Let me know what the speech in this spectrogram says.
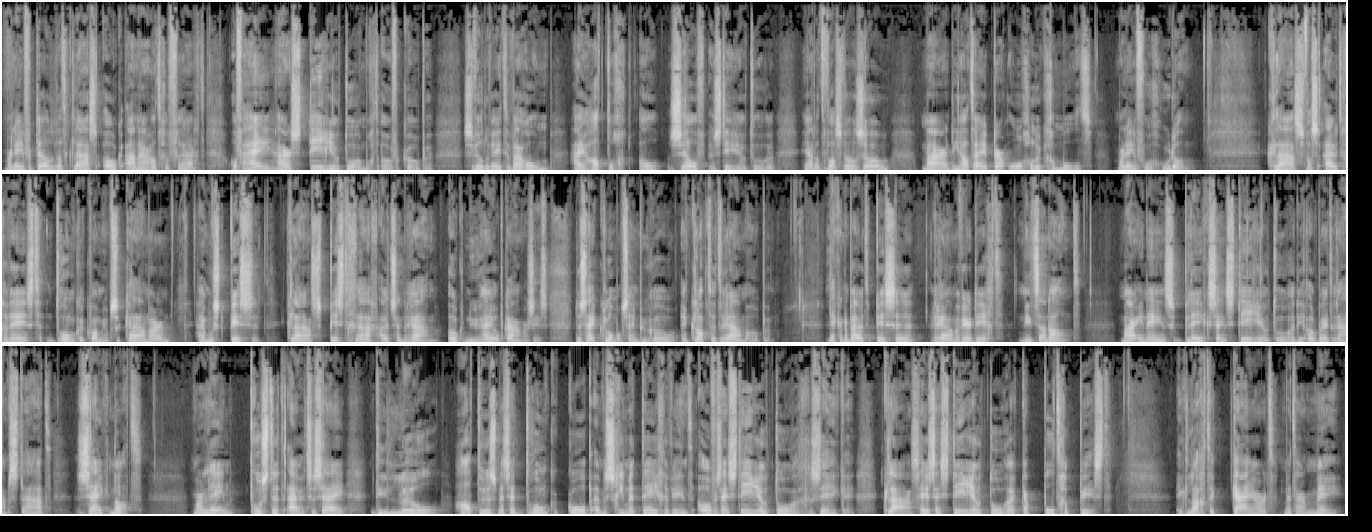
Marleen vertelde dat Klaas ook aan haar had gevraagd of hij haar stereotoren mocht overkopen. Ze wilde weten waarom. Hij had toch al zelf een stereotoren? Ja, dat was wel zo, maar die had hij per ongeluk gemold. Marleen vroeg hoe dan? Klaas was uit geweest, dronken kwam hij op zijn kamer. Hij moest pissen. Klaas pist graag uit zijn raam, ook nu hij op kamers is. Dus hij klom op zijn bureau en klapte het raam open. Lekker naar buiten pissen, ramen weer dicht, niets aan de hand. Maar ineens bleek zijn stereotoren, die ook bij het raam staat, zeiknat. Marleen proestte het uit. Ze zei: Die lul had dus met zijn dronken kop en misschien met tegenwind over zijn stereotoren gezeken. Klaas heeft zijn stereotoren kapot gepist. Ik lachte keihard met haar mee.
